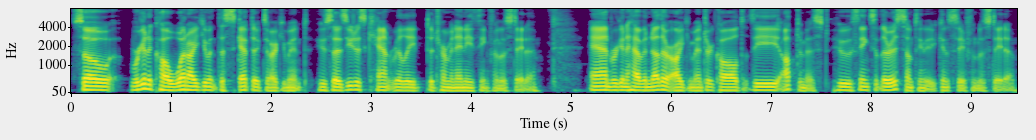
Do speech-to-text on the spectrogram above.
So we're going to call one argument the skeptic's argument, who says you just can't really determine anything from this data. And we're going to have another argumenter called the optimist, who thinks that there is something that you can say from this data.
